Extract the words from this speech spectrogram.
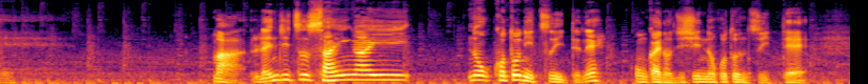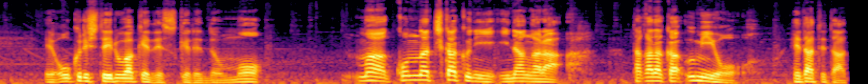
えー、まあ連日災害のことについてね今回の地震のことについて、えー、お送りしているわけですけれどもまあこんな近くにいながらたかだか海を隔てた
